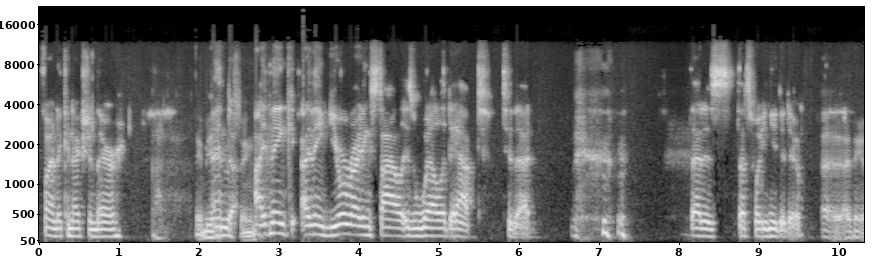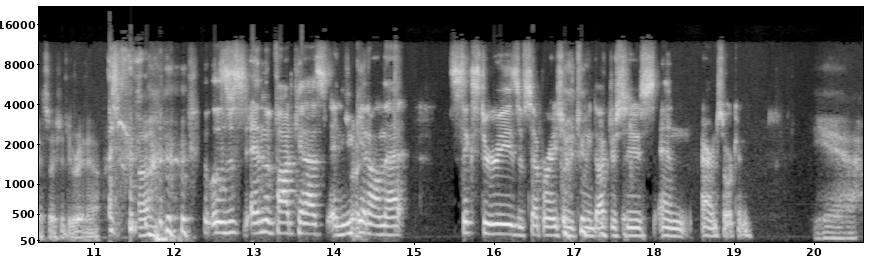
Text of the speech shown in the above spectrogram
find a connection there. It'd be And interesting. I think I think your writing style is well adapt to that. that is that's what you need to do. Uh, I think that's what I should do right now. Let's just end the podcast, and you Sorry. get on that six degrees of separation between Dr. Seuss and Aaron Sorkin. Yeah.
